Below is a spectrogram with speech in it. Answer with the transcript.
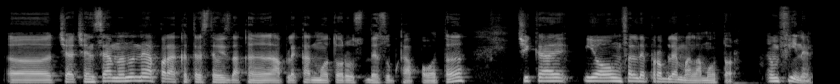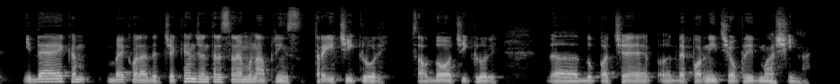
Uh, ceea ce înseamnă nu neapărat că trebuie să te uiți dacă a plecat motorul de sub capotă, ci că e un fel de problemă la motor. În fine, ideea e că becul ăla de check engine trebuie să rămână aprins 3 cicluri sau 2 cicluri uh, după ce uh, de pornit și oprit mașina.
